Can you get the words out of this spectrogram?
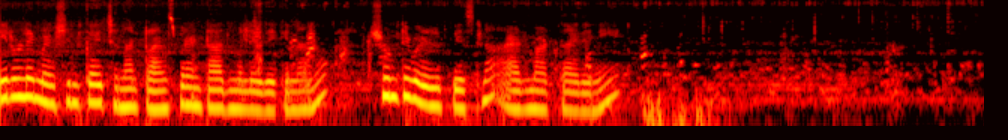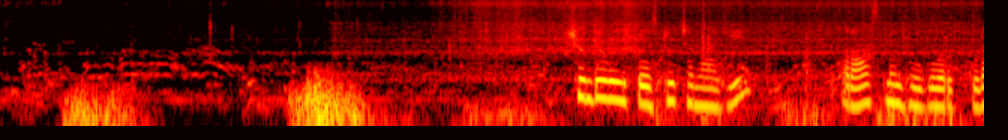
ಈರುಳ್ಳಿ, ಮೆಣಸಿನ್ಕಾಯಿ ಚೆನ್ನಾಗಿ ಟ್ರಾನ್ಸ್ಪರೆಂಟ್ ಆದಮೇಲೆ ಇದಕ್ಕೆ ನಾನು ಶುಂಠಿ, ಬೆಳ್ಳುಳ್ಳಿ ಪೇಸ್ಟ್ನ ಆ್ಯಡ್ ಮಾಡ್ತಾಯಿದ್ದೀನಿ ಶುಂಠಿ ಬೆಳ್ಳುಳ್ಳಿ ಪೇಸ್ಟು ಚೆನ್ನಾಗಿ ರಾಸ್ ಮೇಲೆ ಹೋಗೋವರೆಗೂ ಕೂಡ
